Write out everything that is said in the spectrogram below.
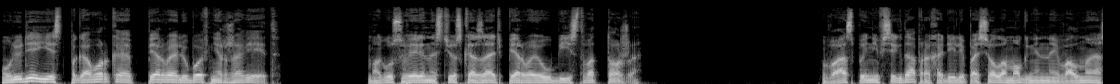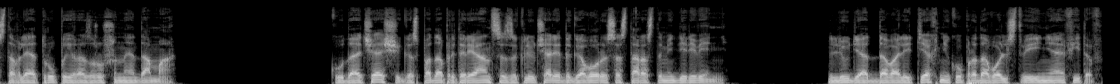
У людей есть поговорка «первая любовь не ржавеет». Могу с уверенностью сказать, первое убийство тоже. Васпы не всегда проходили по селам огненной волной, оставляя трупы и разрушенные дома. Куда чаще господа претарианцы заключали договоры со старостами деревень. Люди отдавали технику, продовольствие и неофитов.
